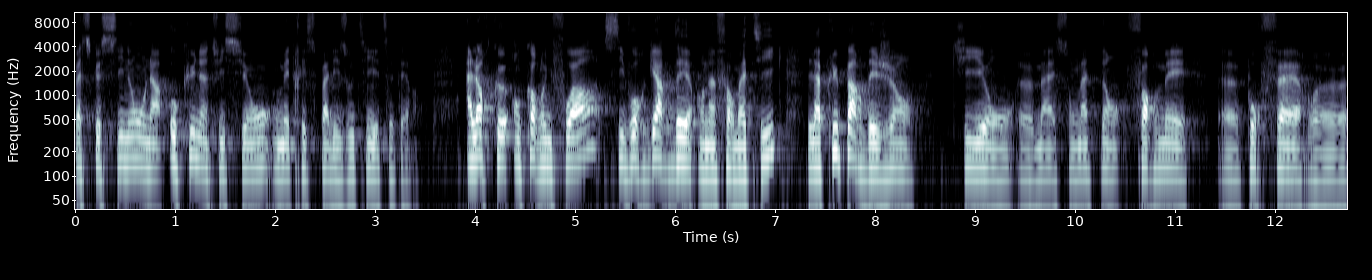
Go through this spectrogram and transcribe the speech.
parce que sinon on n'a aucune intuition, on ne maîtrise pas les outils, etc. Alors que, encore une fois, si vous regardez en informatique, la plupart des gens qui euh, sont maintenant formés euh, pour faire euh,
